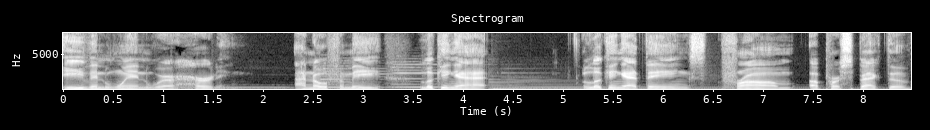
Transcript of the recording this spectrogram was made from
even when we're hurting. I know for me, looking at looking at things from a perspective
